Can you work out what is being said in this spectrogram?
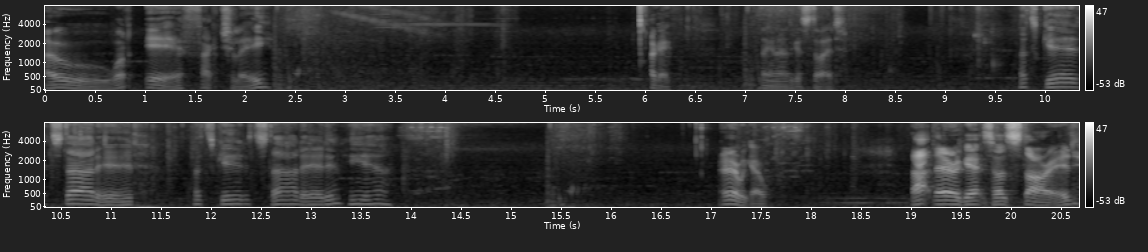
Oh, what if, actually... Okay. I think I know how to get started. Let's get it started. Let's get it started in here. There we go. That there gets us started.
